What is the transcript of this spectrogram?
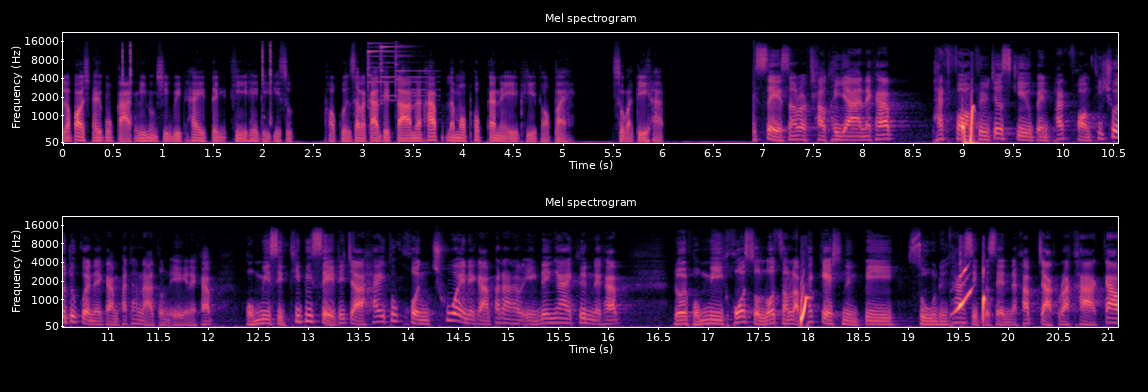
แล้วก็ใช้โอกาสนี้ของชีวิตให้เต็มที่ให้ดีที่สุด ขอบคุณสำหรับการติดตามนะครับ แล้วมาพบกันใน EP ต่อไป สวัสดีครับ พิเศษสำหรับชาวทะยานนะครับแพลตฟอร์ม Future Skill เป็นแพลตฟอร์มที่ช่วยทุกคนในการพัฒนาตนเองนะครับ ผมมีสิทธิพิเศษที่จะให้ทุกคนช่วยในการพัฒนาตนเองได้ง่ายขึ้นนะครับ โดยผมมีโค้ดส่วนลดสำหรับแพ็กเกจ 1 ปีสูงถึง 50%นะครับ จากราคา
